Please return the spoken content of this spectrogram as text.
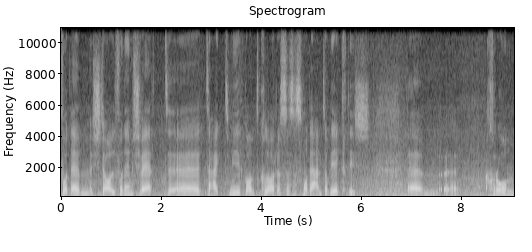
von dem Stahl, von dem Schwert, äh, zeigt mir ganz klar, dass es ein modernes Objekt ist. Ähm, äh, Chrom,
